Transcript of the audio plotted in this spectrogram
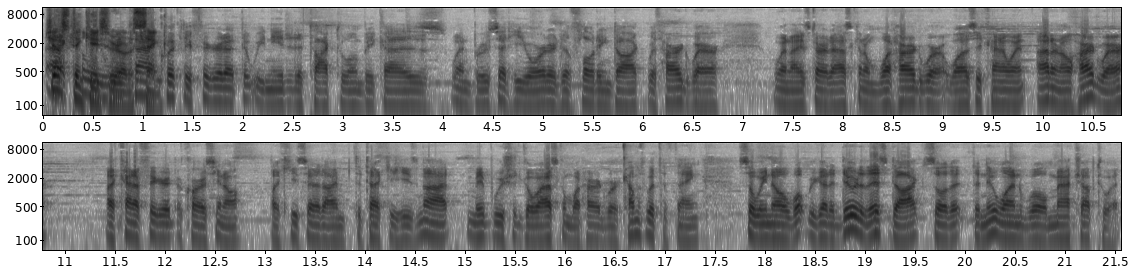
just in case we were out of sync. quickly figured out that we needed to talk to him because when Bruce said he ordered a floating dock with hardware, when I started asking him what hardware it was, he kind of went, "I don't know, hardware." I kind of figured, of course, you know, like he said, I'm the techie, he's not. Maybe we should go ask him what hardware comes with the thing, so we know what we got to do to this dock, so that the new one will match up to it.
